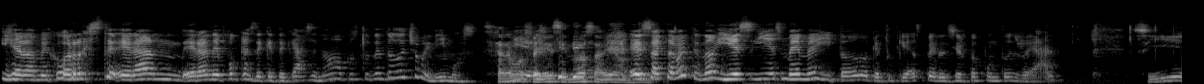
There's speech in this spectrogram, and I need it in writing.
Y a lo mejor este, eran, eran épocas de que te quedas no, pues dentro de hecho venimos. Éramos felices y no lo sabíamos. Exactamente, ¿no? Y es, y es meme y todo lo que tú quieras, pero en cierto punto es real. Sí,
